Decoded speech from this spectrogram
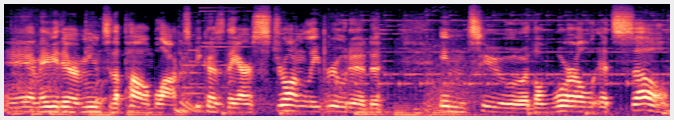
yeah, maybe they're immune to the power blocks because they are strongly rooted into the world itself.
